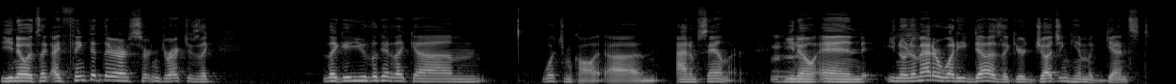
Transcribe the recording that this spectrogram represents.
you know, it's like I think that there are certain directors like, like you look at like um, what you call it, um, Adam Sandler, you know, and you know, no matter what he does, like you're judging him against.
